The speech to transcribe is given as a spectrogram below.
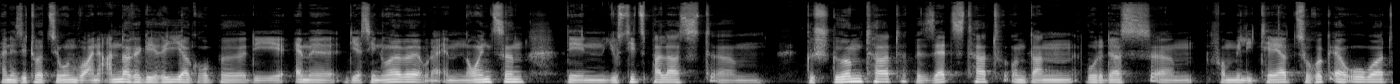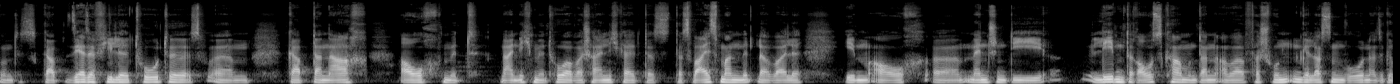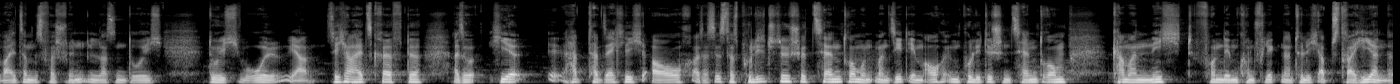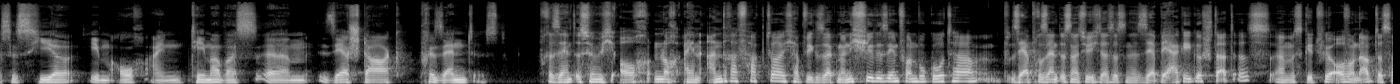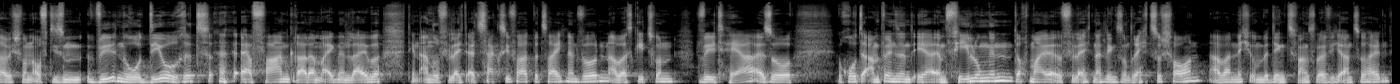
eine Situation, wo eine andere Guerilla-Gruppe, die M19 oder M19, den Justizpalast ähm, gestürmt hat, besetzt hat und dann wurde das ähm, vom Militär zurückerobert und es gab sehr, sehr viele Tote. Es ähm, gab danach auch mit nein, nicht mit hoher Wahrscheinlichkeit, das, das weiß man mittlerweile, eben auch äh, Menschen, die lebend rauskamen und dann aber verschwunden gelassen wurden, also gewaltsames Verschwinden lassen durch, durch wohl, ja, Sicherheitskräfte. Also hier hat tatsächlich auch, also es ist das politische Zentrum und man sieht eben auch im politischen Zentrum kann man nicht von dem Konflikt natürlich abstrahieren. Das ist hier eben auch ein Thema, was ähm, sehr stark präsent ist. Präsent ist für mich auch noch ein anderer Faktor. Ich habe, wie gesagt, noch nicht viel gesehen von Bogota. Sehr präsent ist natürlich, dass es eine sehr bergige Stadt ist. Ähm, es geht viel auf und ab. Das habe ich schon auf diesem wilden Rodeo-Ritt erfahren, gerade am eigenen Leibe, den andere vielleicht als Taxifahrt bezeichnen würden. Aber es geht schon wild her. Also rote Ampeln sind eher Empfehlungen, doch mal vielleicht nach links und rechts zu schauen, aber nicht unbedingt zwangsläufig anzuhalten.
